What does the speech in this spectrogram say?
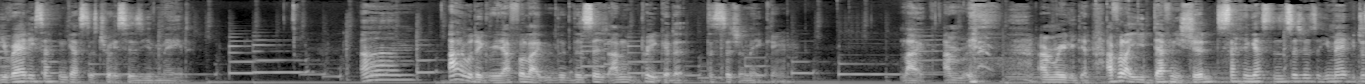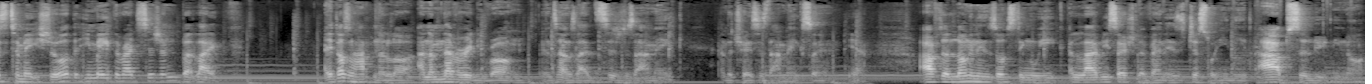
You rarely second guess the choices you've made. Um, I would agree. I feel like the decision. I'm pretty good at decision making. Like I'm, I'm really good. I feel like you definitely should second guess the decisions that you make just to make sure that you made the right decision. But like, it doesn't happen a lot, and I'm never really wrong in terms of like decisions that I make and the choices that I make. So yeah. After a long and exhausting week, a lively social event is just what you need. Absolutely not.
